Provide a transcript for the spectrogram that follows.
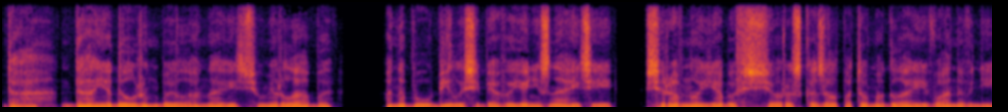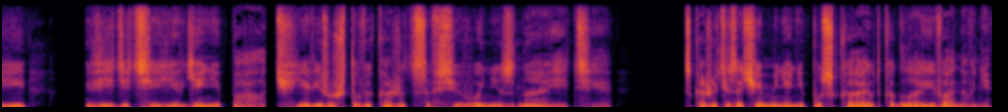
Да, да, я должен был, она ведь умерла бы. Она бы убила себя, вы ее не знаете, и все равно я бы все рассказал потом Аглае Ивановне и... «Видите, Евгений Павлович, я вижу, что вы, кажется, всего не знаете. Скажите, зачем меня не пускают к Аглае Ивановне?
